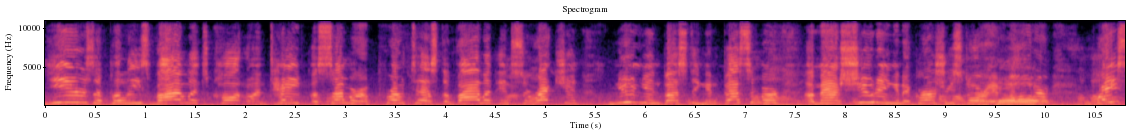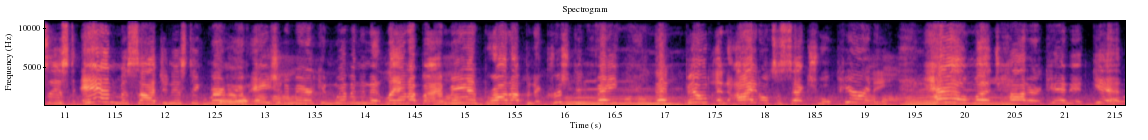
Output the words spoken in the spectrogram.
Years of police violence caught on tape, a summer of protest, a violent insurrection, union busting in Bessemer, a mass shooting in a grocery store in Boulder, racist and misogynistic murder of Asian American women in Atlanta by a man brought up in a Christian faith that built an idol to sexual purity. How much hotter can it get?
